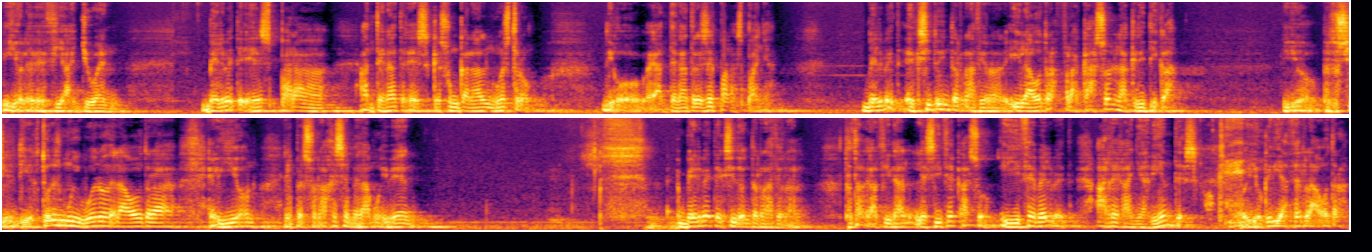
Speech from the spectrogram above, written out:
Y yo le decía, Joen, Velvet es para Antena 3, que es un canal nuestro. Digo, Antena 3 es para España. Velvet, éxito internacional. Y la otra, fracaso en la crítica. Y yo, pero si el director es muy bueno de la otra, el guion, el personaje se me da muy bien. Velvet éxito internacional. Total, que al final les hice caso y hice Velvet a regañadientes. Pues yo quería hacer la otra.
